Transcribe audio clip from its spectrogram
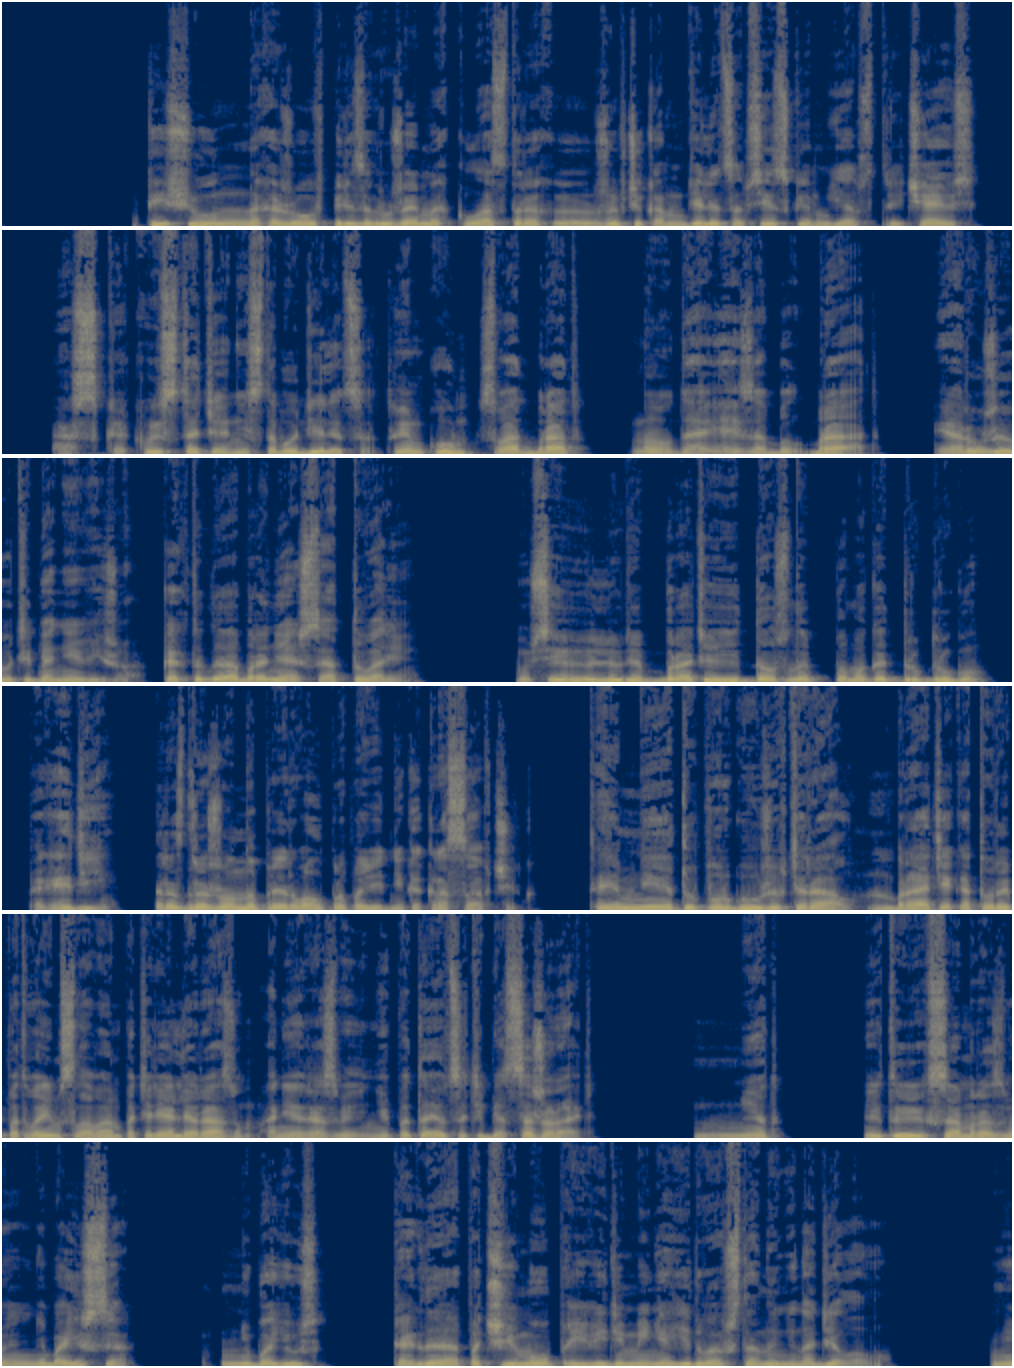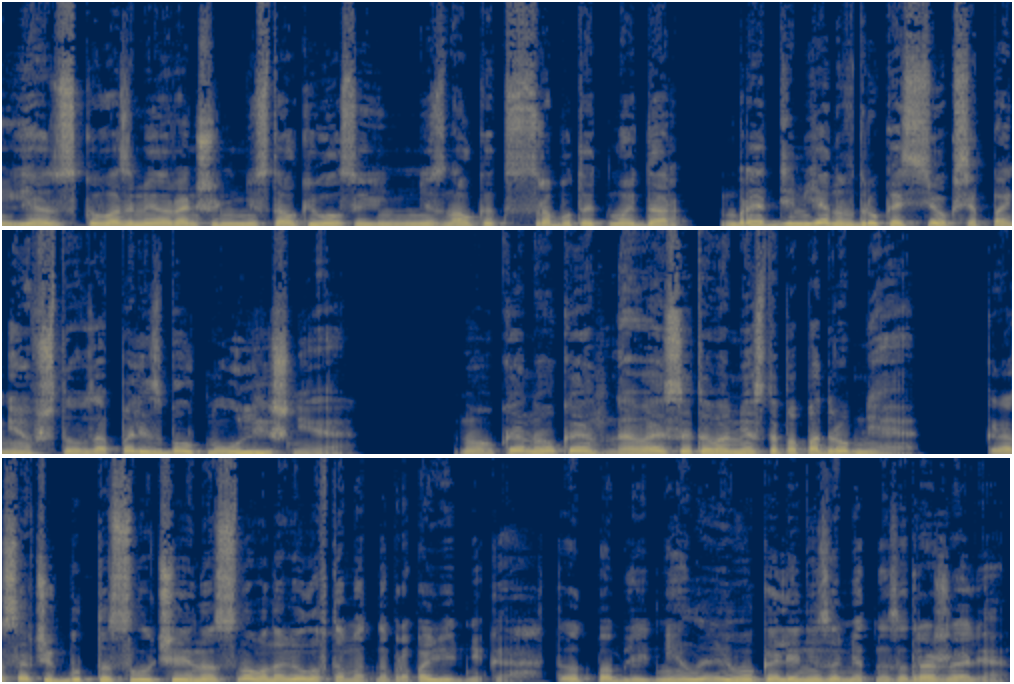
«Пищу нахожу в перезагружаемых кластерах, живчиком делятся все, с кем я встречаюсь». «А с какой стати они с тобой делятся? Ты кум, сват, брат?» «Ну да, я и забыл. Брат». И оружия у тебя не вижу. Как тогда обороняешься от тварей? Все люди братья и должны помогать друг другу. Погоди. Раздраженно прервал проповедника красавчик. «Ты мне эту пургу уже втирал. Братья, которые, по твоим словам, потеряли разум, они разве не пытаются тебя сожрать?» «Нет». «И ты их сам разве не боишься?» «Не боюсь». Тогда почему при виде меня едва в штаны не наделал? Я с квазами раньше не сталкивался и не знал, как сработает мой дар. Брат Демьян вдруг осекся, поняв, что в запале сболтнул лишнее. «Ну-ка, ну-ка, давай с этого места поподробнее». Красавчик будто случайно снова навел автомат на проповедника. Тот побледнел, и его колени заметно задрожали.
